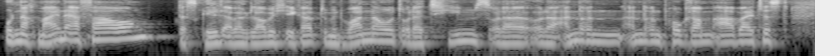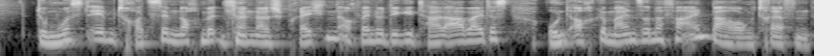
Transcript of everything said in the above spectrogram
Und nach meiner Erfahrung, das gilt aber, glaube ich, egal ob du mit OneNote oder Teams oder, oder anderen, anderen Programmen arbeitest, du musst eben trotzdem noch miteinander sprechen, auch wenn du digital arbeitest und auch gemeinsame Vereinbarungen treffen.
